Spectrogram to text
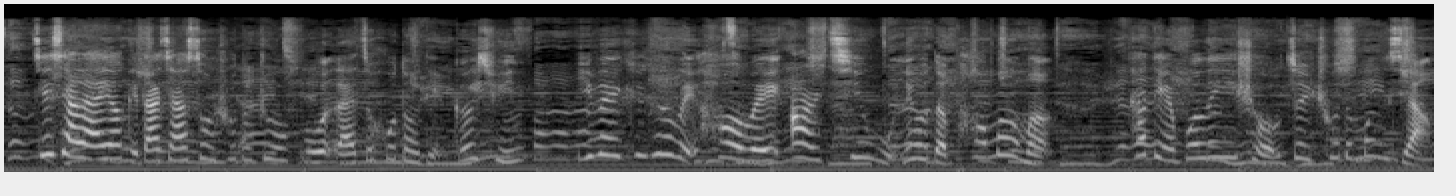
曾，接下来要给大家送出的祝福来自互动点歌群，一位 QQ 尾号为二七五六的胖梦梦，他点播了一首《最初的梦想》，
